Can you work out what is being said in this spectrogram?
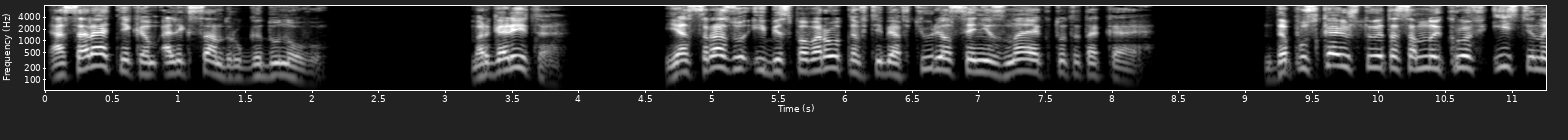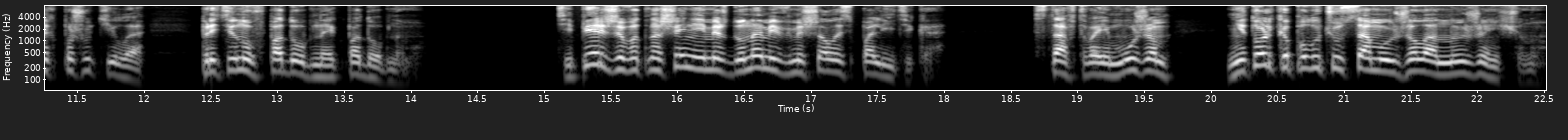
а соратником Александру Годунову. Маргарита, я сразу и бесповоротно в тебя втюрился, не зная, кто ты такая. Допускаю, что это со мной кровь истинных пошутила, притянув подобное к подобному. Теперь же в отношения между нами вмешалась политика. Став твоим мужем, не только получу самую желанную женщину,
